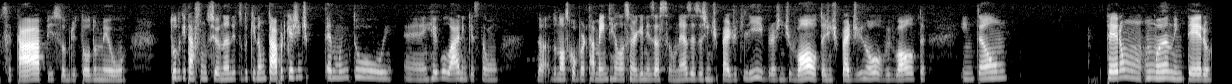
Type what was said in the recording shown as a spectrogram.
setup, sobre todo o meu. tudo que está funcionando e tudo que não está, porque a gente é muito é, irregular em questão do, do nosso comportamento em relação à organização, né? Às vezes a gente perde o equilíbrio, a gente volta, a gente perde de novo e volta. Então, ter um, um ano inteiro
